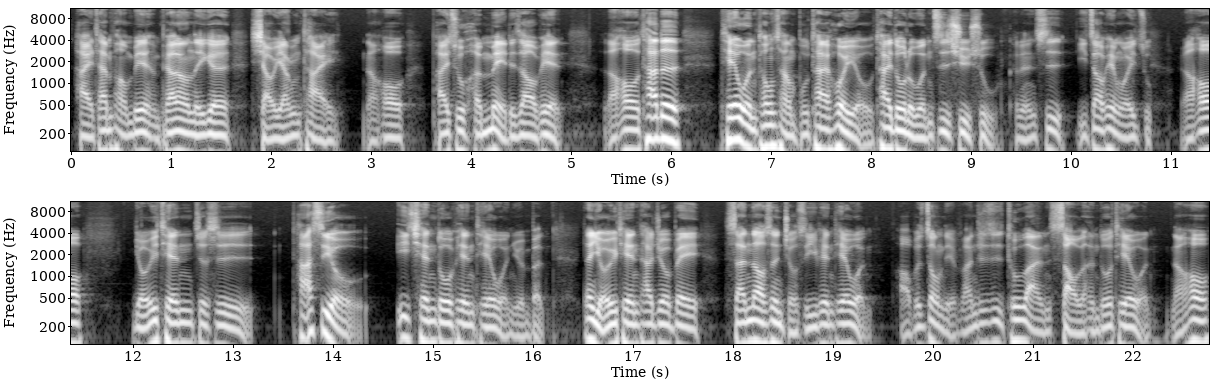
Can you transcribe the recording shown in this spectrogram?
海滩旁边，很漂亮的一个小阳台。然后拍出很美的照片，然后他的贴文通常不太会有太多的文字叙述，可能是以照片为主。然后有一天，就是他是有一千多篇贴文原本，但有一天他就被删到剩九十一篇贴文。好，不是重点，反正就是突然少了很多贴文。然后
